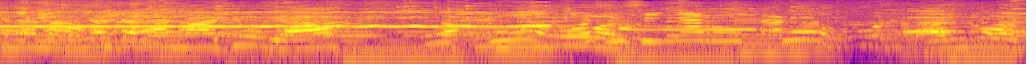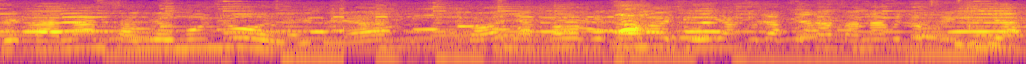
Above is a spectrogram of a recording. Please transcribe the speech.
menanamnya jangan maju ya, tapi mundur. Posisinya rutan. Tandu ditanam sambil mundur gitu ya. Soalnya kalau kita maju yang sudah kita tanam itu keinjak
